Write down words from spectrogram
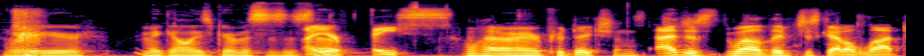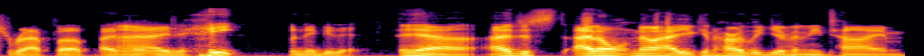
What are your making all these grimaces and stuff? By your face. What are your predictions? I just well, they've just got a lot to wrap up. I think. I hate when they do that. Yeah, I just I don't know how you can hardly give any time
